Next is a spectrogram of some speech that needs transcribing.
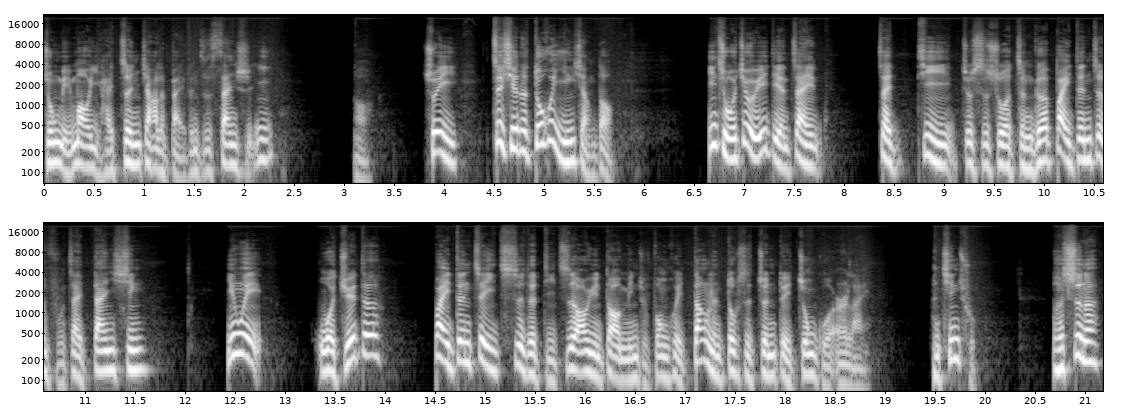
中美贸易还增加了百分之三十一，啊，所以这些呢都会影响到。因此，我就有一点在在替，就是说整个拜登政府在担心，因为我觉得拜登这一次的抵制奥运到民主峰会，当然都是针对中国而来，很清楚。可是呢？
